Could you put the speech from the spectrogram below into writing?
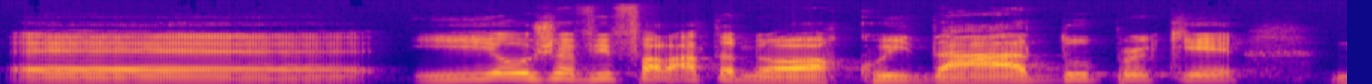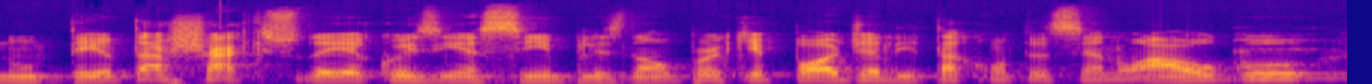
É, e eu já vi falar também, ó, cuidado, porque não tenta achar que isso daí é coisinha simples, não, porque pode ali estar tá acontecendo algo é.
